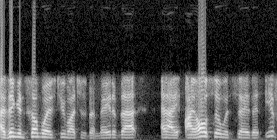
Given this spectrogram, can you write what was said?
I think in some ways too much has been made of that. And I, I also would say that if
